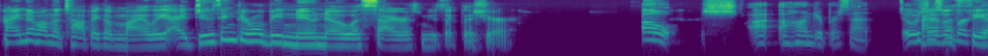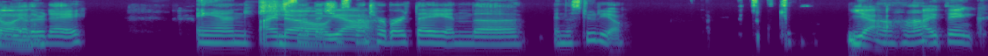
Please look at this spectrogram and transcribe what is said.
kind of on the topic of Miley, I do think there will be new Noah Cyrus music this year. oh a hundred percent it was just have her a birthday the other feeling. day and she I said know, that she yeah. spent her birthday in the in the studio Yeah. uh-huh I think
